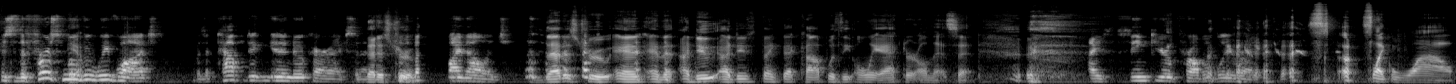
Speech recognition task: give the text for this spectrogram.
This is the first movie we've watched where the cop didn't get into a car accident. That is true. my knowledge. That is true, and and I do I do think that cop was the only actor on that set. I think you're probably right. so it's like wow.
